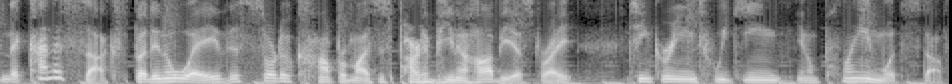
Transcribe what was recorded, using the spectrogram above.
And that kind of sucks, but in a way, this sort of compromise is part of being a hobbyist, right? Tinkering, tweaking, you know, playing with stuff.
